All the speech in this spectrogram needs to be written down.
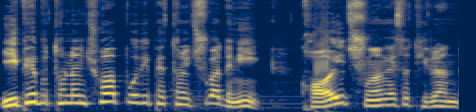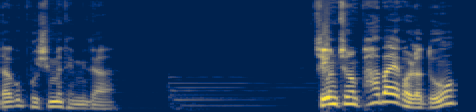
이회부터는 초합 보디 패턴이 추가되니 거의 중앙에서 딜을 한다고 보시면 됩니다. 지금처럼 파바에 걸려도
